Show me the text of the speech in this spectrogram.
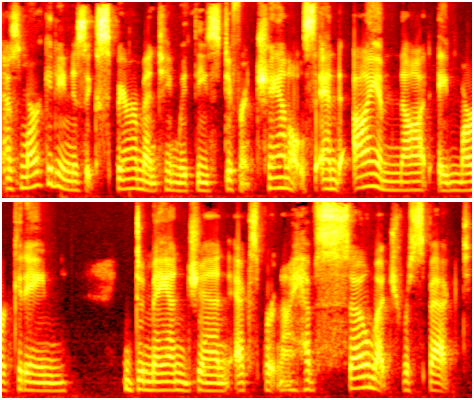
as marketing is experimenting with these different channels, and I am not a marketing demand gen expert, and I have so much respect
